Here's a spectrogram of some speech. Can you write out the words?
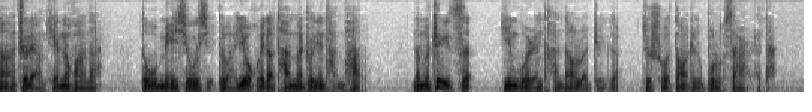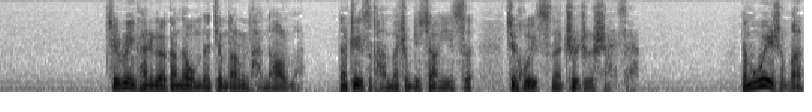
啊，这两天的话呢，都没休息，对吧？又回到谈判桌前谈判了。那么这一次英国人谈到了这个，就说到这个布鲁塞尔来谈。所以说，你看这个，刚才我们在节目当中谈到了嘛？那这次谈判是不是就像一次最后一次呢？掷这个骰子呀？那么为什么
